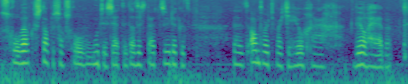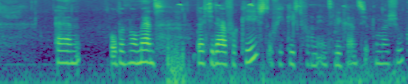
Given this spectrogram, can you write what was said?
school, welke stappen zal school moeten zetten? Dat is natuurlijk het het antwoord wat je heel graag wil hebben. En op het moment dat je daarvoor kiest, of je kiest voor een intelligentieonderzoek,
